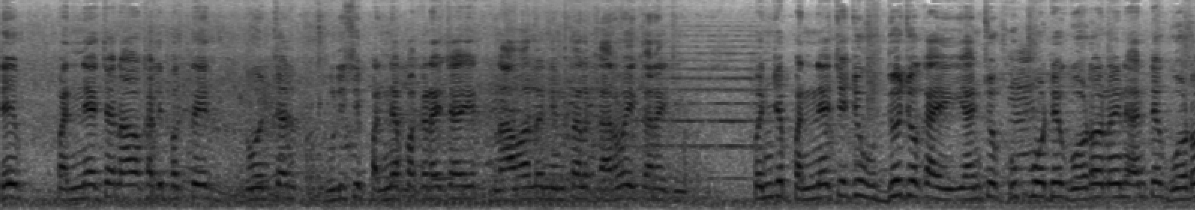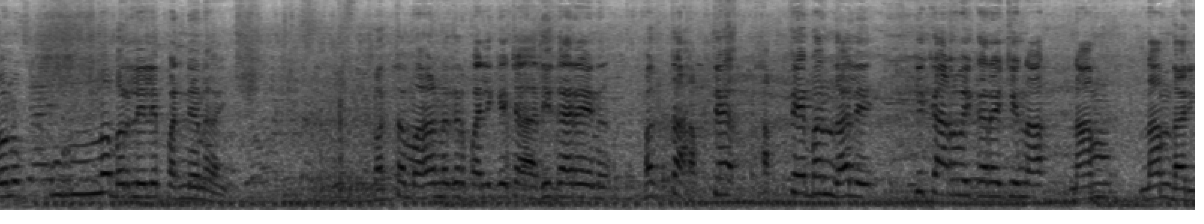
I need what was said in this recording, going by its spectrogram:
ते पन्न्याच्या नावाखाली फक्त एक दोन चार थोडीशी पन्न्या पकडायच्या एक नावाला निमताला कारवाई करायची. पण जे पन्न्याचे जे उद्योजक आहे यांचे खूप मोठे गोडाऊन आहे आणि ते गोडाऊन पूर्ण भरलेले पन्न्यानं आहे. फक्त महानगरपालिकेच्या अधिकाऱ्यानं फक्त हप्ते हप्ते बंद झाले की कारवाई करायची ना नाम नामदारी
